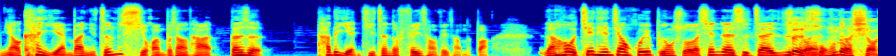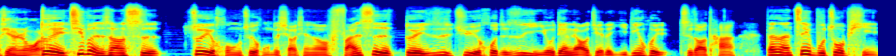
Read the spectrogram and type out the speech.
你要看颜吧，你真喜欢不上他，但是他的演技真的非常非常的棒。然后菅田将晖不用说了，现在是在日本最红的小鲜肉了。对，基本上是。最红最红的小鲜肉，凡是对日剧或者日影有点了解的，一定会知道他。当然，这部作品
